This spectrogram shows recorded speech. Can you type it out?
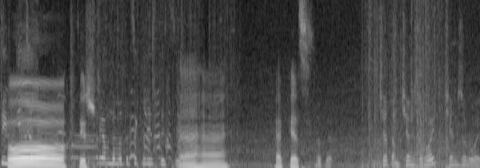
Ты видел? Ох, ты ж. Прям на мотоциклиста сел. Ага. Капец. Супер. Че там, Чен живой? Чен живой,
